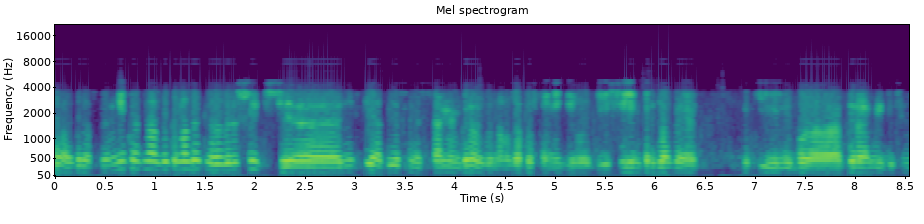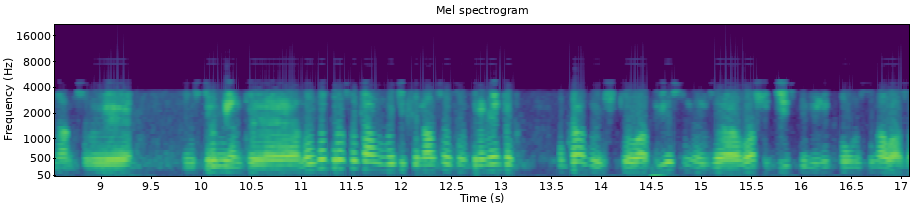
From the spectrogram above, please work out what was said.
Да, здравствуйте. Мне кажется, надо законодательно разрешить э, нести ответственность самим гражданам за то, что они делают. Если им предлагают какие-либо пирамиды, финансовые инструменты, нужно просто там в этих финансовых инструментах указывать, что ответственность за ваши действия лежит полностью на вас.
